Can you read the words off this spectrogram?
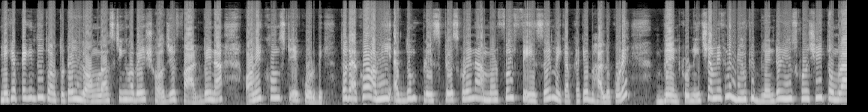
মেকআপটা কিন্তু ততটাই লং লাস্টিং হবে, সহজে ফাটবে না, অনেকক্ষণ স্টে করবে। তো দেখো, আমি একদম প্রেস প্রেস করে না, আমার ফুল ফেসে মেকআপটাকে ভালো করে ব্লেন্ড করে নিচ্ছি আমি এখানে বিউটি ব্লেন্ডার ইউজ করেছি। তোমরা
